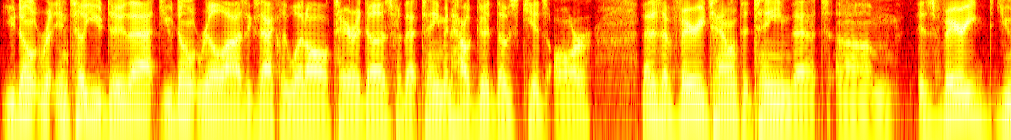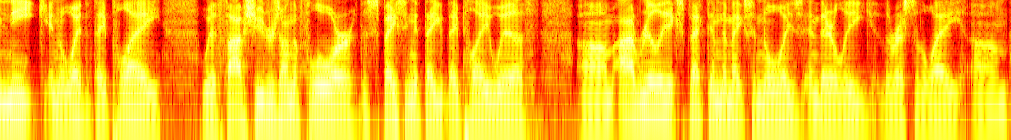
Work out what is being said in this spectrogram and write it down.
you don't re- until you do that, you don't realize exactly what all Tara does for that team and how good those kids are. That is a very talented team that um, is very unique in the way that they play with five shooters on the floor, the spacing that they, they play with. Um, I really expect them to make some noise in their league the rest of the way. Um,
